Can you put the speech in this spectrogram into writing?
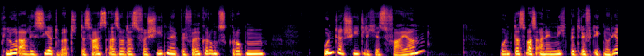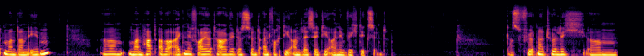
pluralisiert wird. Das heißt also, dass verschiedene Bevölkerungsgruppen unterschiedliches feiern und das, was einen nicht betrifft, ignoriert man dann eben. Äh, man hat aber eigene Feiertage, das sind einfach die Anlässe, die einem wichtig sind. Das führt natürlich ähm,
